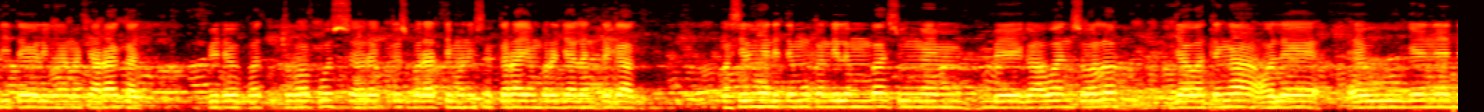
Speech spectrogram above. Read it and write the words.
di telinga masyarakat. Pithecanthropus erectus berarti manusia kera yang berjalan tegak. Fosilnya ditemukan di lembah Sungai Begawan, Solo, Jawa Tengah oleh Eugene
